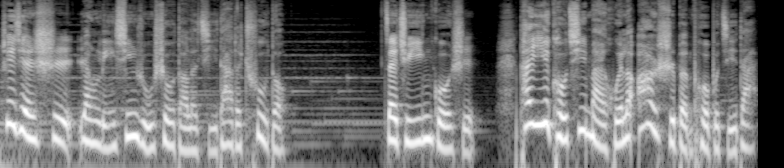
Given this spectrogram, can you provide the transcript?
这件事让林心如受到了极大的触动。在去英国时，他一口气买回了二十本，迫不及待。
